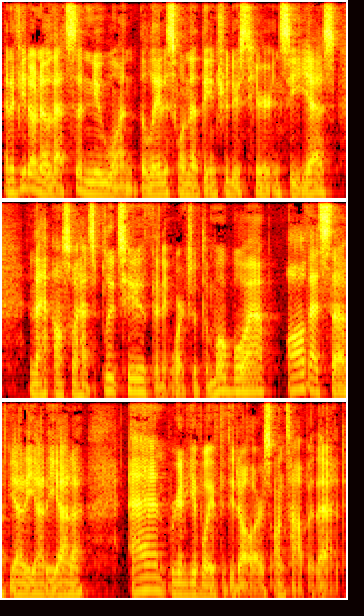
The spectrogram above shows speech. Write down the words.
And if you don't know, that's the new one, the latest one that they introduced here in CES. And that also has Bluetooth and it works with the mobile app, all that stuff, yada, yada, yada. And we're going to give away $50 on top of that.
